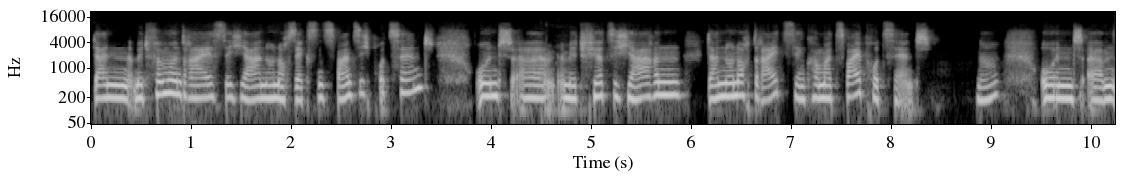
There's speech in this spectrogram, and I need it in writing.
Dann mit 35 Jahren nur noch 26 Prozent und äh, mit 40 Jahren dann nur noch 13,2 Prozent. Ne? Und ähm,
